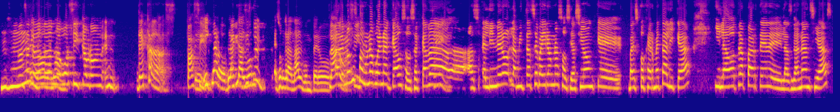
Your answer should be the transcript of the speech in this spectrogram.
No han sacado no, nada no, no. nuevo así, cabrón, en décadas. Fácil. Sí, Y claro, Black Album es un gran álbum, pero... Claro, Además sí. es por una buena causa, o sea, cada el dinero, la mitad se va a ir a una asociación que va a escoger Metallica y la otra parte de las ganancias,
